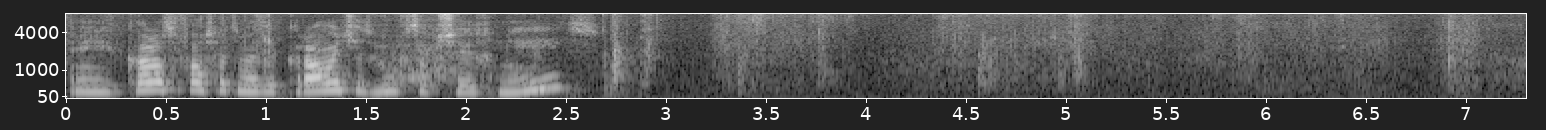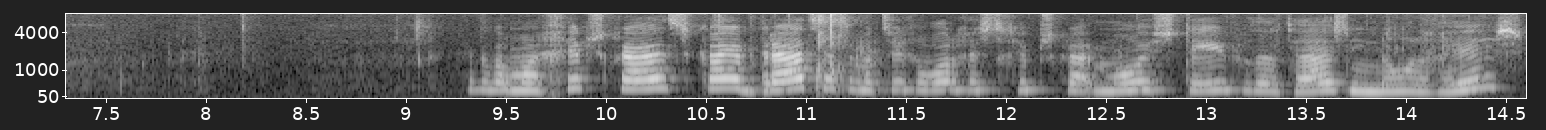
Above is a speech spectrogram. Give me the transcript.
En je kan het vastzetten met een krammetje. Het hoeft op zich niet. Ik mooi gipskruid. Kan je op draad zetten, maar tegenwoordig is het gipskruid mooi stevig dat het haast niet nodig is.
